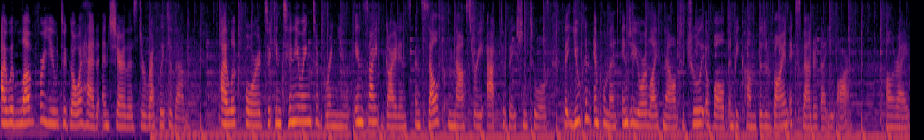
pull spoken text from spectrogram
I would love for you to go ahead and share this directly to them. I look forward to continuing to bring you insight, guidance, and self mastery activation tools that you can implement into your life now to truly evolve and become the divine expander that you are. All right,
